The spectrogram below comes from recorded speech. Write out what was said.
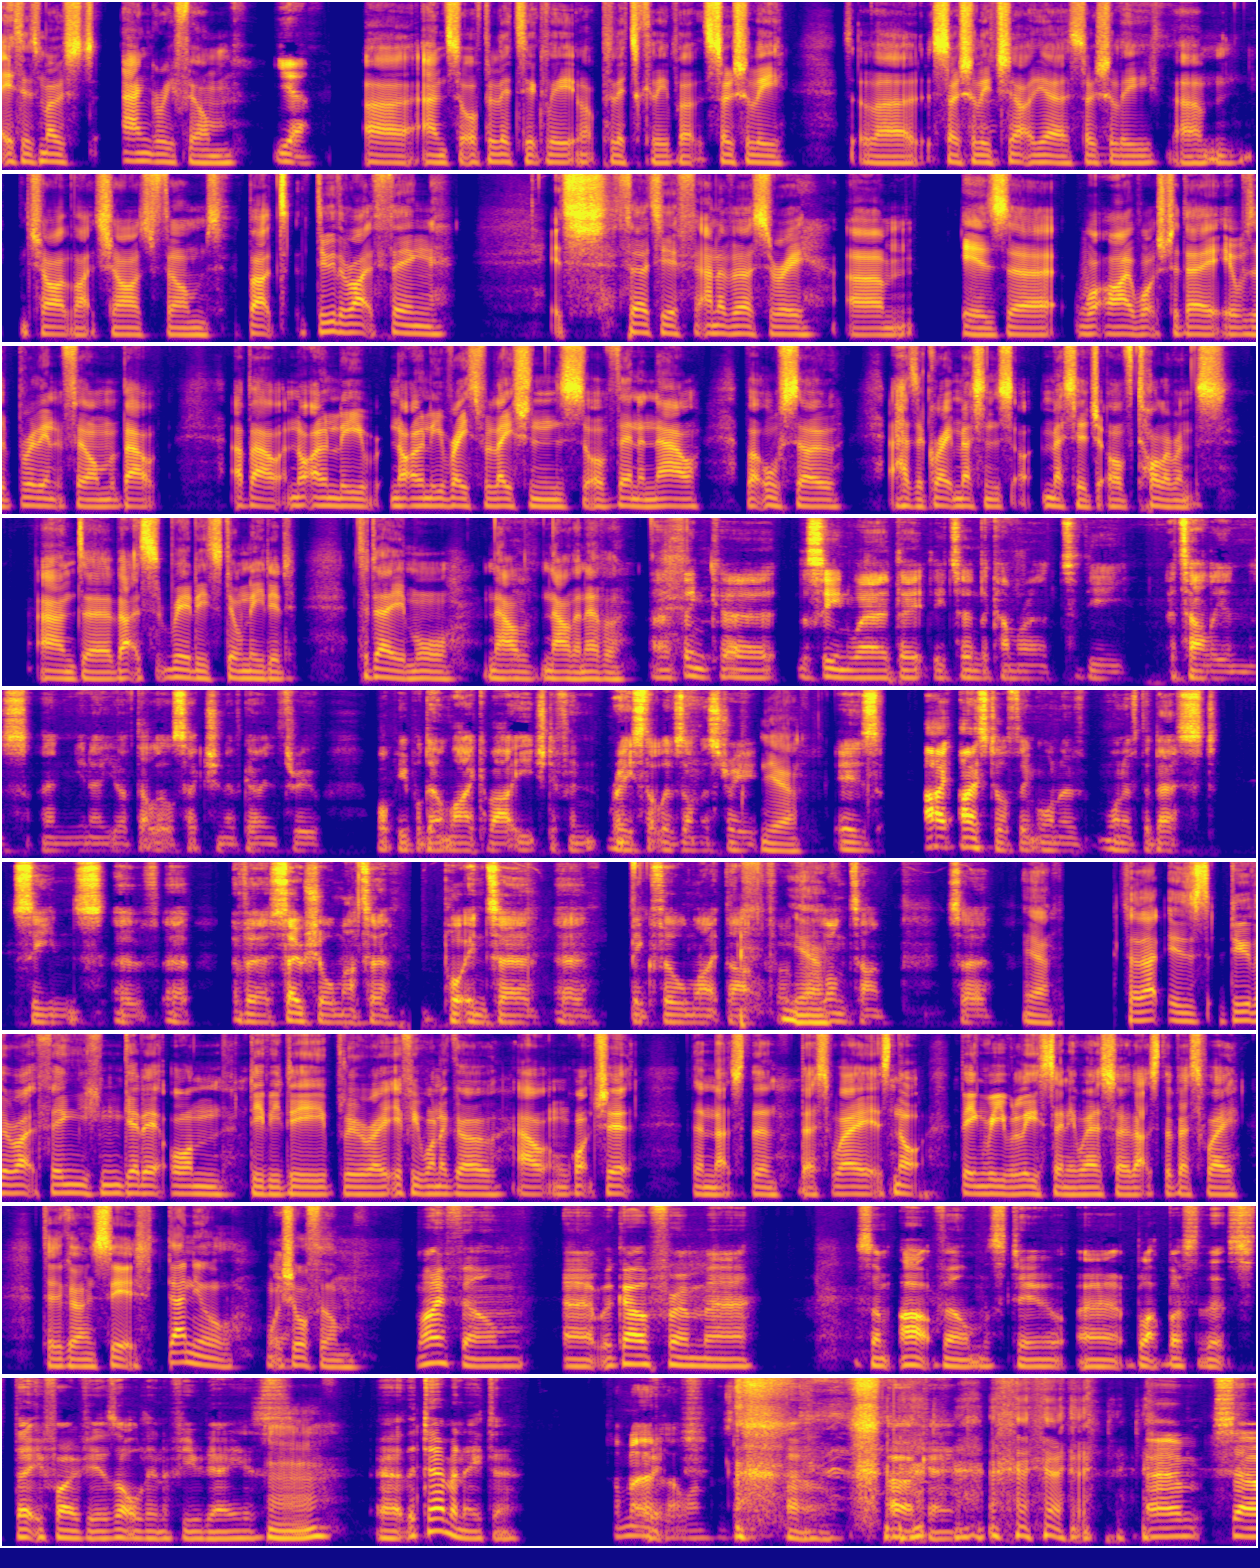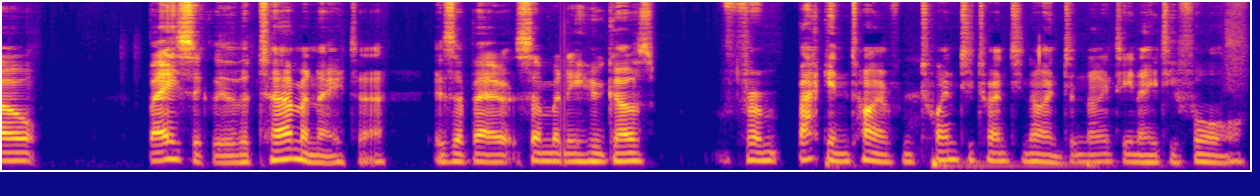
It's his most angry film, yeah, uh, and sort of politically, not politically, but socially, uh, socially, char- yeah, socially, um, char- like charged films. But do the right thing. Its thirtieth anniversary um, is uh, what I watched today. It was a brilliant film about about not only not only race relations sort of then and now, but also has a great message message of tolerance, and uh, that's really still needed today more now now than ever. I think uh, the scene where they they turn the camera to the Italians, and you know you have that little section of going through what people don't like about each different race that lives on the street Yeah, is I, I still think one of one of the best scenes of uh, of a social matter put into a big film like that for, Yeah. a long time. So Yeah. So that is Do the Right Thing. You can get it on DVD, Blu ray. If you want to go out and watch it, then that's the best way. It's not being re released anywhere, so that's the best way to go and see it. Daniel, what's your film? My film, uh, we go from uh, some art films to a blockbuster that's 35 years old in a few days. Mm-hmm. Uh, the Terminator. I've not heard of that one. That- Oh. Oh, okay. Um, so basically, the Terminator is about somebody who goes from back in time from 2029 to 1984,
